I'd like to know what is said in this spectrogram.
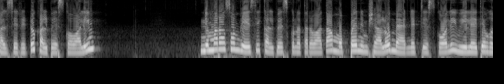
కలిసేటట్టు కలిపేసుకోవాలి. నిమ్మరసం వేసి కలిపేసుకున్న తర్వాత ముప్పై నిమిషాలు మ్యారినేట్ చేసుకోవాలి. వీలైతే ఒక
